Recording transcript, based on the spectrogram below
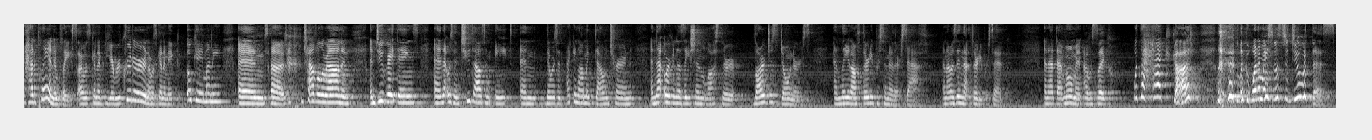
had a plan in place. I was going to be a recruiter and I was going to make okay money and uh, travel around and, and do great things. And that was in 2008, and there was an economic downturn, and that organization lost their largest donors and laid off 30% of their staff. And I was in that 30%. And at that moment, I was like, what the heck, God? like, what am I supposed to do with this?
